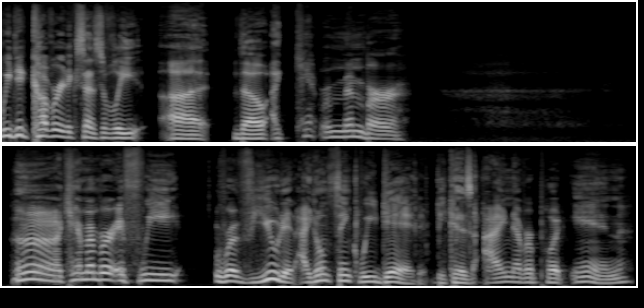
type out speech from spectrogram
We did cover it extensively, uh, though I can't remember. Uh, I can't remember if we reviewed it. I don't think we did because I never put in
